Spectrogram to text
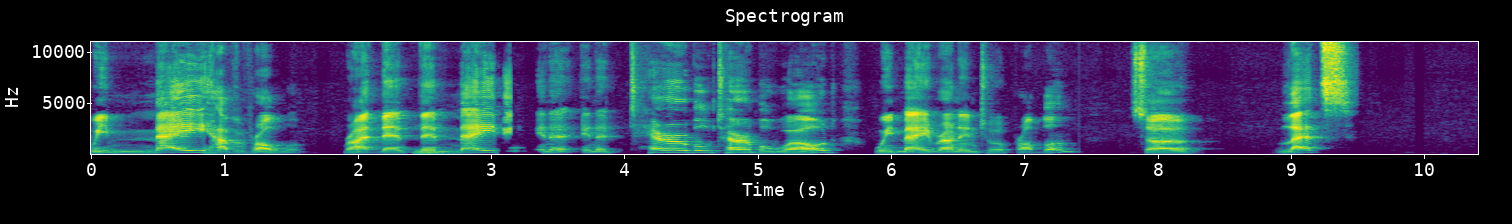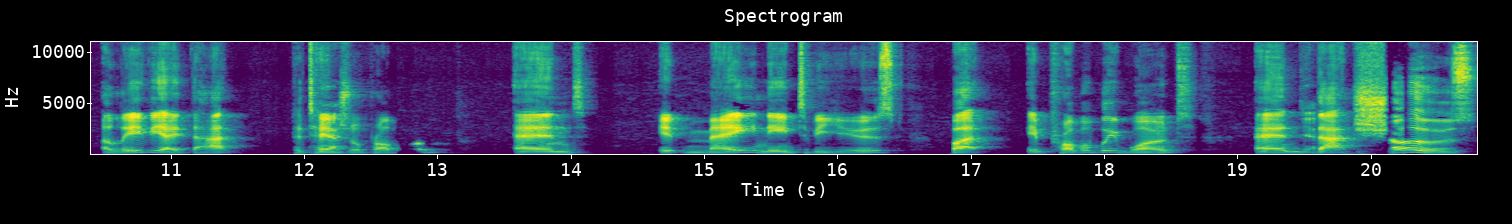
we may have a problem, right? There, mm. there may be in a in a terrible, terrible world, we may run into a problem. So let's alleviate that potential yeah. problem. And it may need to be used, but it probably won't. And yeah. that shows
